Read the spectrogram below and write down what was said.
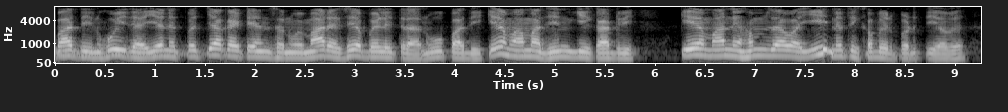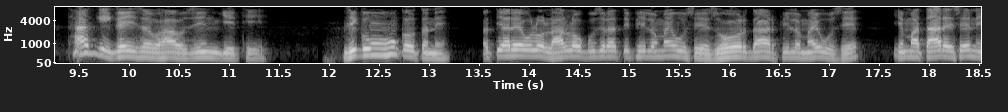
બાંધીને હોઈ જાય. એને તો ક્યાં કઈ ટેન્શન હોય? મારે છે બળિતરા ને ઉપાધિ. કેમ આમાં જિંદગી કાઢવી? કેમ આને સમજાવવા? એ નથી ખબર પડતી હવે. થાકી ગઈ છે ભાવ જિંદગીથી. જીગુ, હું શું કહું તને? અત્યારે ઓલો લાલો ગુજરાતી ફિલ્મ આવ્યું છે, જોરદાર ફિલ્મ આવ્યું છે. એમાં તારે છે ને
